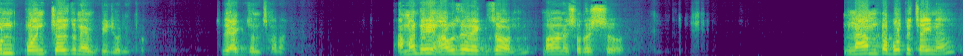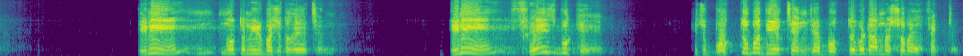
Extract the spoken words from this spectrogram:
উনপঞ্চাশ জন এমপি জড়িত। শুধু একজন ছাড়া। আমাদের হাউসের একজন মাননীয় সদস্য, নামটা বলতে চাই না, তিনি নতুন নির্বাচিত হয়েছেন। তিনি ফেসবুকে কিছু বক্তব্য দিয়েছেন যে বক্তব্যটা আমরা সবাই এফেক্টেড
